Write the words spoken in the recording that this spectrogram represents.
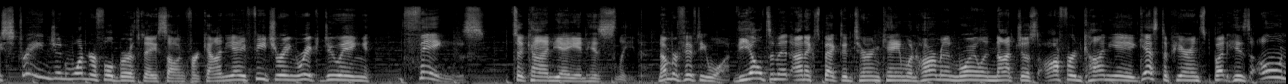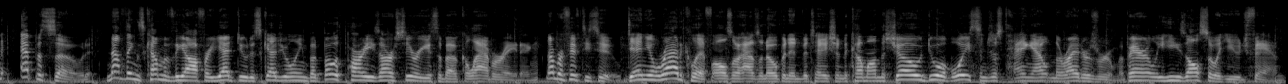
strange and wonderful birthday song for Kanye featuring Rick doing things to Kanye in his sleep. Number 51. The ultimate unexpected turn came when Harmon and Roiland not just offered Kanye a guest appearance, but his own episode. Nothing's come of the offer yet due to scheduling, but both parties are serious about collaborating. Number 52. Daniel Radcliffe also has an open invitation to come on the show, do a voice, and just hang out in the writer's room. Apparently, he's also a huge fan.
